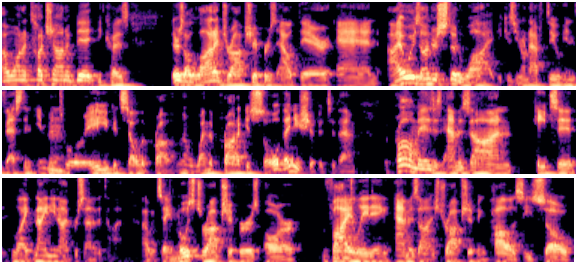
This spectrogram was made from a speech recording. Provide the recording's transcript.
I want to touch on a bit because there's a lot of drop shippers out there. And I always understood why, because you don't have to invest in hmm. inventory. Mm. You could sell the product you know, when the product is sold, then you ship it to them. The problem is, is Amazon hates it like 99% of the time. I would say most drop shippers are violating Amazon's drop shipping policies. So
